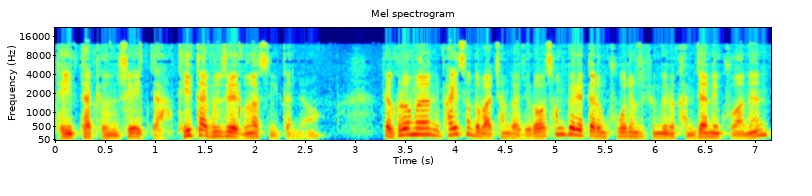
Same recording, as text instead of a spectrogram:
데이터 변수에 있다. 데이터 변수에 넣어놨으니까요. 자, 그러면 파이썬도 마찬가지로 성별에 따른 국어 점수 평균을 간단히 구하는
